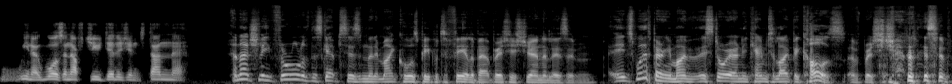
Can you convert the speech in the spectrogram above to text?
you know was enough due diligence done there. And actually, for all of the scepticism that it might cause people to feel about British journalism, it's worth bearing in mind that this story only came to light because of British journalism.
